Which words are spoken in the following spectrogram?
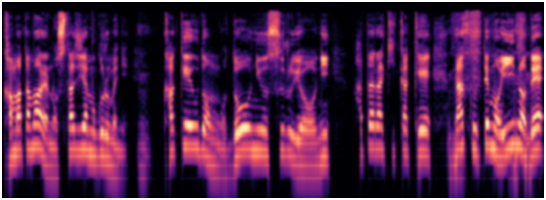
蒲田マーレのスタジアムグルメに、かけうどんを導入するように、働きかけなくてもいいので、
